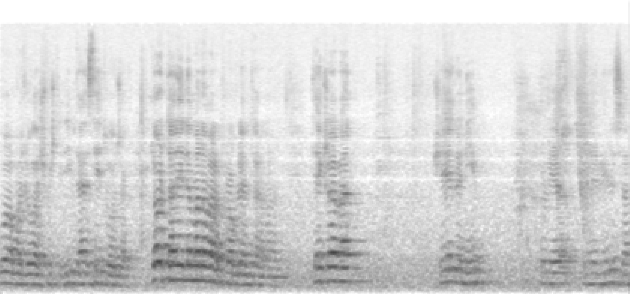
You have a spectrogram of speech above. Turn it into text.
bu amaca ulaşmış dediği bir tane state olacak. Dört tane elemanı var problem tanımının. Tekrar ben şeye döneyim. Şuraya dönebilirsem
